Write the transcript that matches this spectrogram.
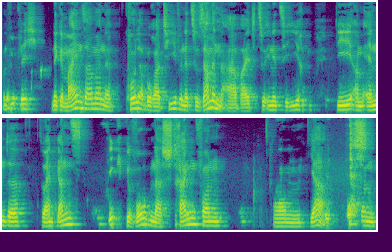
und wirklich eine gemeinsame, eine kollaborative, eine Zusammenarbeit zu initiieren, die am Ende so ein ganz dick gewobener Strang von, ähm, ja, von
